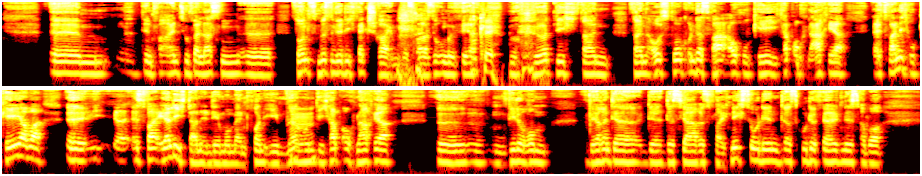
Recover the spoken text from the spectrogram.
ähm, den Verein zu verlassen. Äh, sonst müssen wir dich wegschreiben. Das war so ungefähr okay. wörtlich sein, sein Ausdruck. Und das war auch okay. Ich habe auch nachher es war nicht okay, aber äh, es war ehrlich dann in dem Moment von ihm. Ne? Mhm. Und ich habe auch nachher äh, wiederum während der, der, des Jahres vielleicht nicht so den, das gute Verhältnis, aber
